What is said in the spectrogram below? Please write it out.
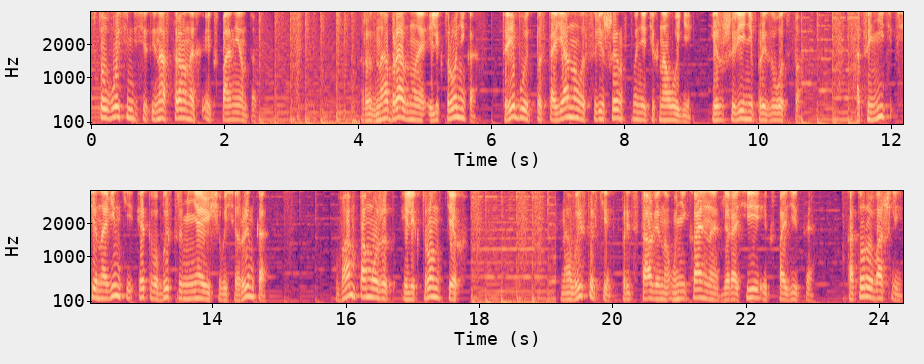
180 иностранных экспонентов. Разнообразная электроника требует постоянного совершенствования технологий и расширения производства. Оценить все новинки этого быстро меняющегося рынка вам поможет Электрон Тех. На выставке представлена уникальная для России экспозиция, в которую вошли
